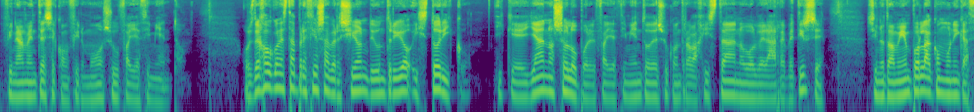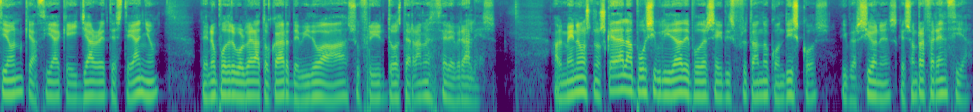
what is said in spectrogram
finalmente se confirmó su fallecimiento. Os dejo con esta preciosa versión de un trío histórico, y que ya no solo por el fallecimiento de su contrabajista no volverá a repetirse, sino también por la comunicación que hacía Kate Jarrett este año de no poder volver a tocar debido a sufrir dos derrames cerebrales. Al menos nos queda la posibilidad de poder seguir disfrutando con discos y versiones que son referencia,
